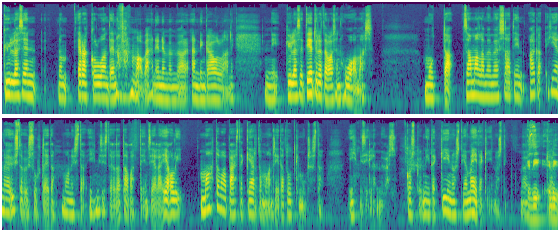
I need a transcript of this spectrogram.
kyllä sen, no erakkoluonteena varmaan vähän enemmän me Andinkään ollaan, niin, niin kyllä se tietyllä tavalla sen huomasi. Mutta samalla me myös saatiin aika hienoja ystävyyssuhteita monista ihmisistä, joita tavattiin siellä. Ja oli mahtavaa päästä kertomaan siitä tutkimuksesta ihmisille myös, koska niitä kiinnosti ja meitä kiinnosti myös. Eli, eli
